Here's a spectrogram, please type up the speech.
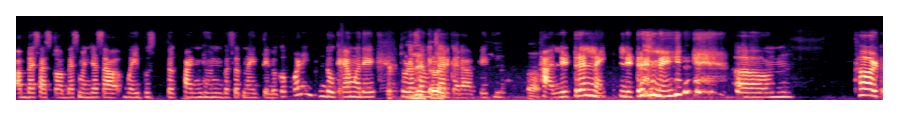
अभ्यास असतो. अभ्यास म्हणजे असा वही पुस्तक पाणी घेऊन बसत नाहीत ते लोक. पण डोक्यामध्ये थोडासा. विचार करा आपली. हा. लिटरल नाही. लिटरल नाही. थर्ड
